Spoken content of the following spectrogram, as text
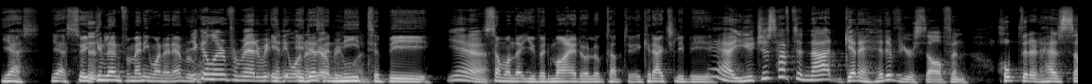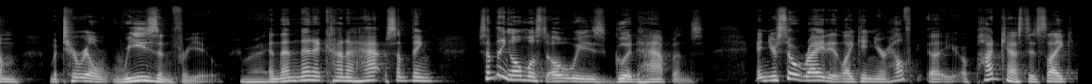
Yes. Yes. So you can learn from anyone and everyone. You can learn from every, it, anyone. it doesn't need to be Yeah. someone that you've admired or looked up to. It could actually be. Yeah, you just have to not get ahead of yourself and hope that it has some material reason for you. Right. And then then it kind of ha- something something almost always good happens. And you're so right. It, like in your health uh, your podcast, it's like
